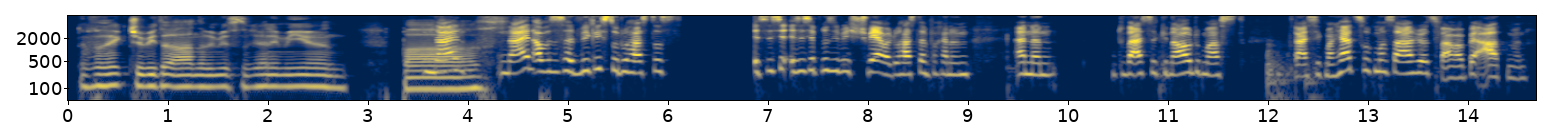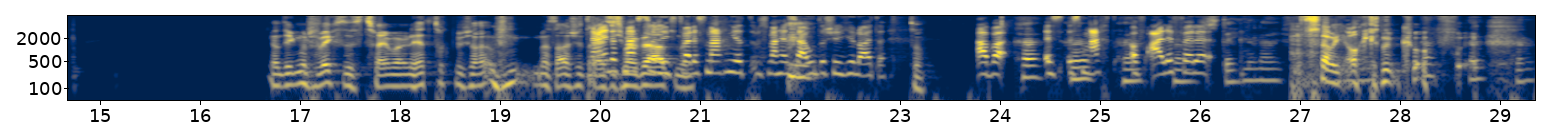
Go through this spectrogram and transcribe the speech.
da verreckt schon wieder an, wir müssen reanimieren. Nein. Nein, aber es ist halt wirklich so, du hast das. Es ist ja, es ist ja prinzipiell schwer, weil du hast einfach einen, einen, du weißt ja genau, du machst 30 Mal Herzdruckmassage, zweimal beatmen. Und irgendwann verwechselst du es zweimal Herzdruckmassage, 30 Nein, das Mal machst du nicht, beatmen. weil das machen ja, das machen ja zwei unterschiedliche Leute. So. Aber es, es macht auf alle Fälle. Das habe ich auch gerade im Kopf.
